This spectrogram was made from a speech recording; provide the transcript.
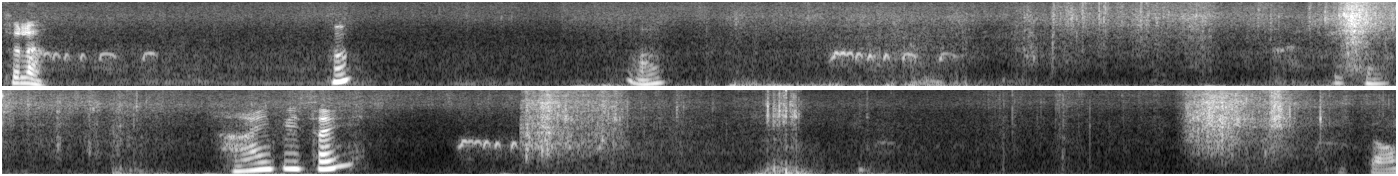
ใช่หรอฮึอ๋อ พี่เซนหายไปไสสอง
